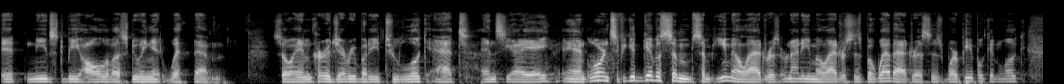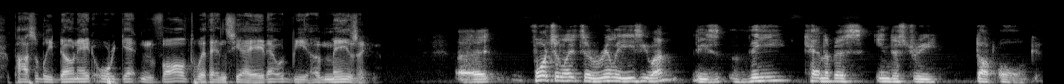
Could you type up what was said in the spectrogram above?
it needs to be all of us doing it with them. So I encourage everybody to look at NCIA. And Lawrence, if you could give us some some email address, or not email addresses, but web addresses where people can look, possibly donate or get involved with NCIA, that would be amazing. Uh, fortunately, it's a really easy one. It is thecannabisindustry.org.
